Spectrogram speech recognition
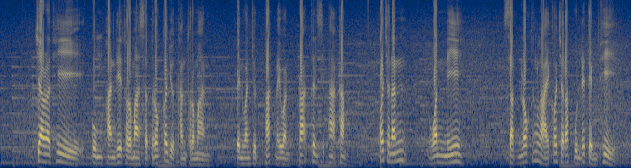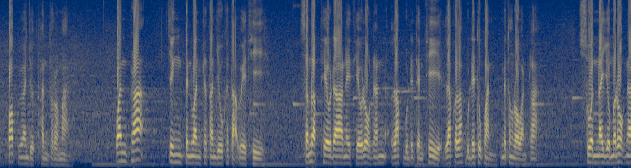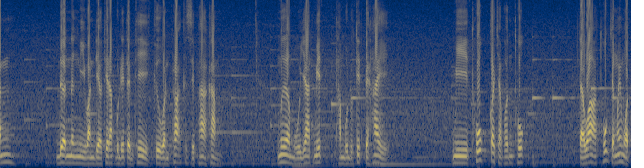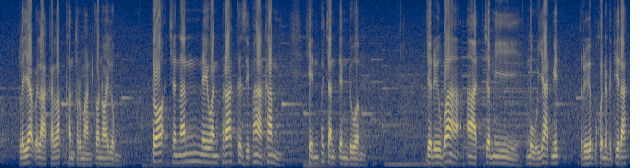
เจ้าหน้าที่กลุ่มพันธุ์ที่ทรมานสัตว์นรกก็หยุดทันทรมาน เป็นวันหยุดพักในวันพระขึ้น 15 ค่ำเพราะฉะนั้นวันนี้สัตว์นรกทั้งหลายก็จะรับบุญได้เต็มที่เพราะเป็นวันหยุดทันทรมาน วันพระจึงเป็นวันกตัญญูกตะเวทีสำหรับเทวดาในเทวโลกนั้น รับบุญได้เต็มที่ แล้วก็รับบุญได้ทุกวันไม่ต้องรอวันพระ ส่วนในยมโลกนั้น เดือนหนึ่งมีวันเดียวที่รับบุญได้เต็มที่คือวันพระขึ้นสิบห้าค่ำเมื่อหมู่ญาติมิตรทำบุญอุทิศไปให้ มีทุกข์ก็จะพ้นทุกข์ แต่ว่าทุกข์ยังไม่หมดระยะเวลาการรับทันทรมานก็น้อยลง เพราะฉะนั้นในวันพระขึ้นสิบห้าค่ำเห็นพระจันทร์เต็มดวงอย่าลืมว่าอาจจะมีหมู่ญาติมิตร หรือบุคคลอันเป็นที่รัก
